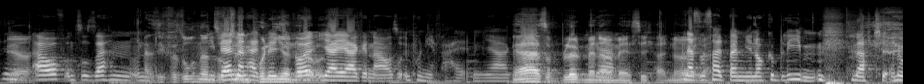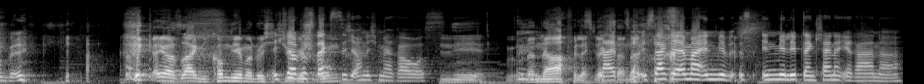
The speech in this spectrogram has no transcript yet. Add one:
Ja. auf und so Sachen und Also sie versuchen dann die so werden zu dann halt wild, imponieren. die wollen, oder was? ja, ja, genau, so Imponierverhalten, ja. Genau. ja, so blöd männermäßig halt. Ne? Und das ja. ist halt bei mir noch geblieben nach Tschernobyl. Kann ich auch sagen, die kommen dir immer durch die Ich Tür glaube, das wächst sich auch nicht mehr raus. Nee, oder nach vielleicht wächst Bleibt er so. nach. Ich sage ja immer, in mir, in mir lebt ein kleiner Iraner.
